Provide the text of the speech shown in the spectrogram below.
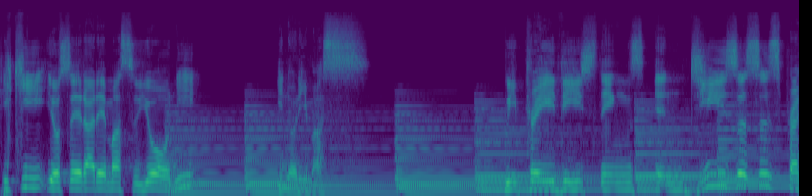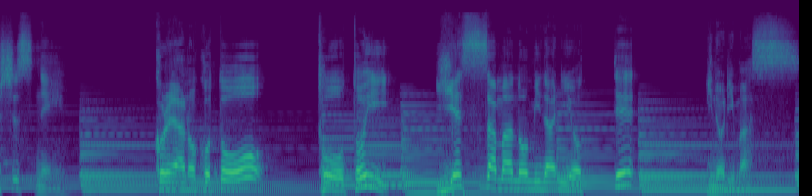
引き寄せられますように祈ります。We pray these things in Jesus' precious name. これらのことを尊いイエス様の皆によって祈ります。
